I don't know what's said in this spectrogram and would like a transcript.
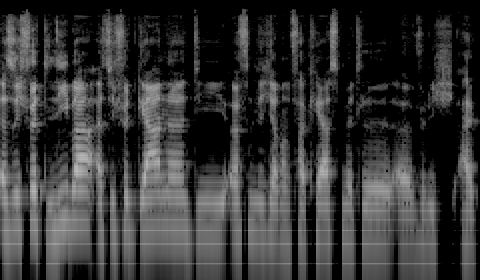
also ich würde lieber, also ich würde gerne die öffentlicheren Verkehrsmittel, äh, würde ich halt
